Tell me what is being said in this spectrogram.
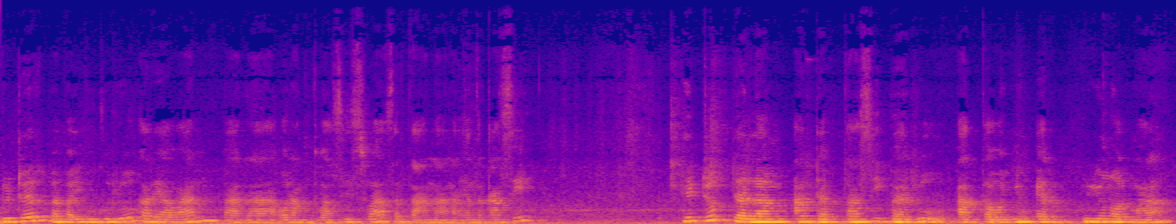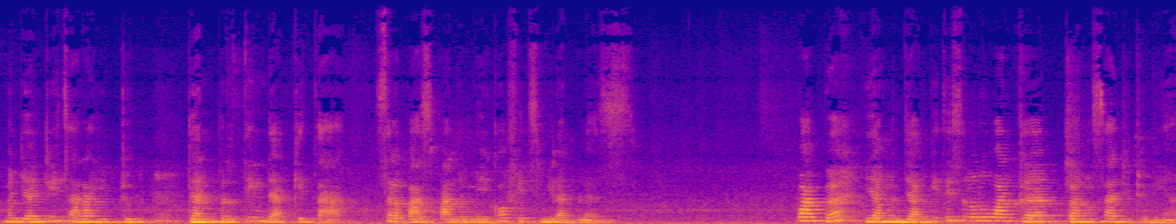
Bruder, Bapak Ibu guru, karyawan, para orang tua siswa serta anak-anak yang terkasih, Hidup dalam adaptasi baru atau new, air, new normal menjadi cara hidup dan bertindak kita selepas pandemi COVID-19. Wabah yang menjangkiti seluruh warga bangsa di dunia.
